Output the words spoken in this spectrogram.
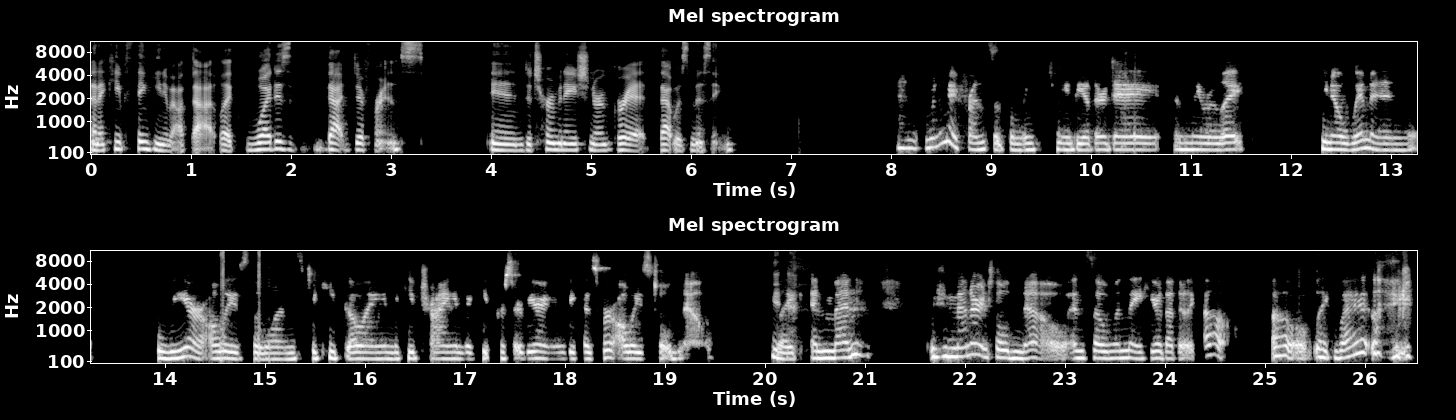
and i keep thinking about that like what is that difference in determination or grit that was missing and one of my friends said something to me the other day and they were like you know women we are always the ones to keep going and to keep trying and to keep persevering because we're always told no yeah. like and men men aren't told no. And so when they hear that, they're like, oh, oh, like what? Like,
